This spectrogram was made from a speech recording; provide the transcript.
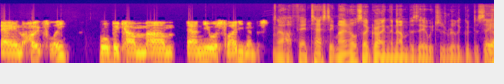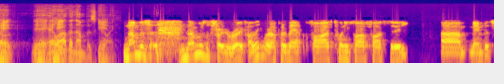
and hopefully will become um, our newest lady members. Oh, fantastic, mate. And also growing the numbers there, which is really good to see. Yeah, Hey- yeah, how hey- are the numbers yeah. going? Numbers numbers are through the roof. I think we're up at about 525, 530 um, members.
